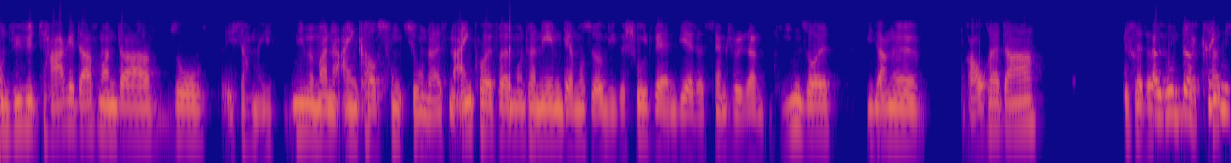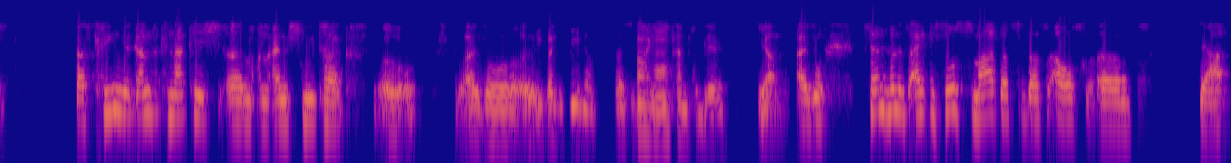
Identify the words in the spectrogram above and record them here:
Und wie viele Tage darf man da so, ich sag mal, jetzt nehmen wir mal eine Einkaufsfunktion. Da ist ein Einkäufer im Unternehmen, der muss irgendwie geschult werden, wie er das Central dann bedienen soll. Wie lange braucht er da? Bis er das also das kriegen, das kriegen wir ganz knackig ähm, an einem Schultag, äh, also äh, über die Bühne. Das ist Aha. eigentlich kein Problem. Ja, also Sandman ist eigentlich so smart, dass das auch äh, der,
